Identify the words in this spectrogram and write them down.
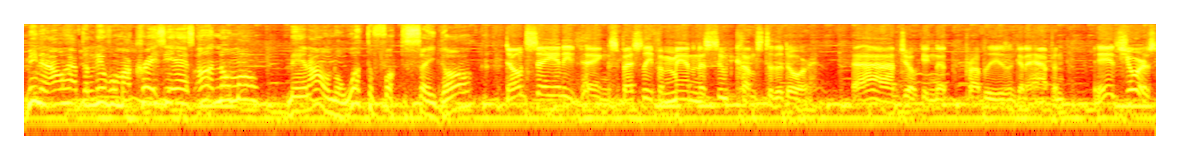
Meaning I don't have to live with my crazy ass aunt no more? Man, I don't know what the fuck to say, dawg. Don't say anything, especially if a man in a suit comes to the door. Ah, I'm joking. That probably isn't gonna happen. It's yours.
